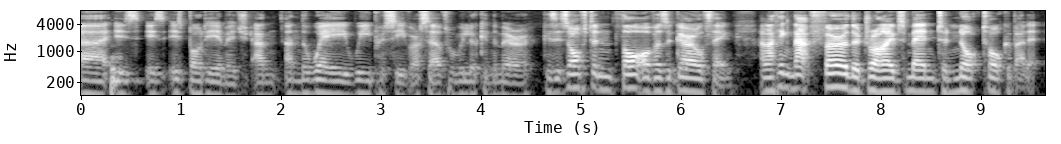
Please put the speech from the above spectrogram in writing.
uh, is, is is body image and, and the way we perceive ourselves when we look in the mirror because it's often thought of as a girl thing and I think that further drives men to not talk about it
